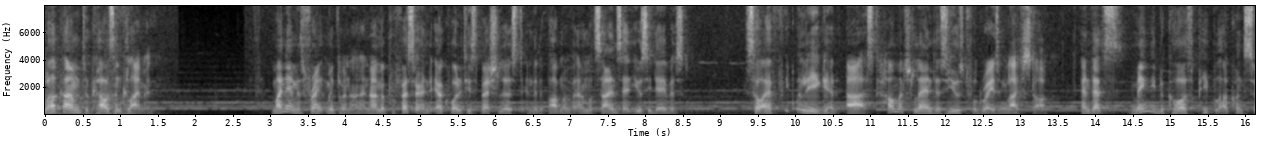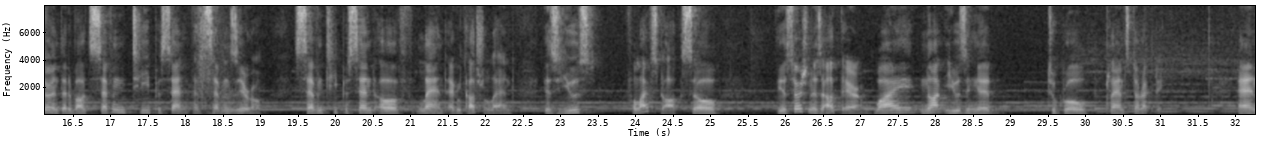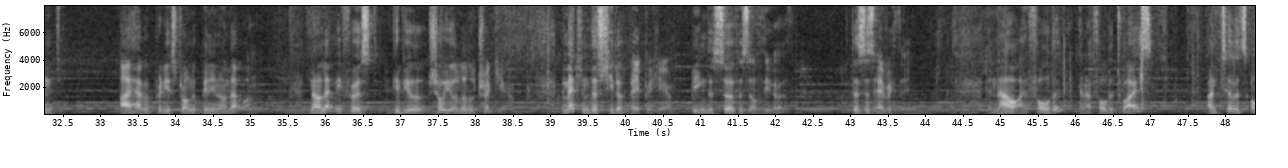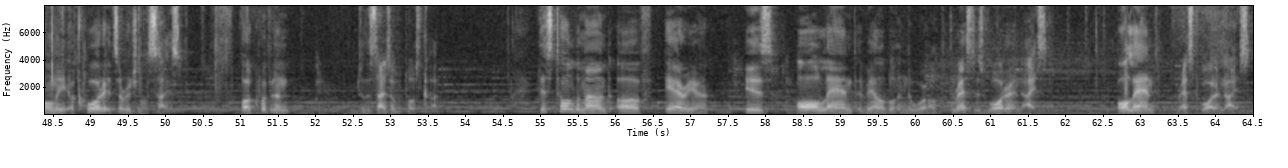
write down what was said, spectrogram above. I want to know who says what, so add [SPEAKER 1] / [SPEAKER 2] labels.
[SPEAKER 1] Welcome to Cows and Climate. My name is Frank Mitloehner and I'm a professor and air quality specialist in the Department of Animal Science at UC Davis. So I frequently get asked how much land is used for grazing livestock. And that's mainly because people are concerned that about 70%, that's 70, 70% of land, agricultural land, is used for livestock. So the assertion is out there, why not using it to grow plants directly? And I have a pretty strong opinion on that one. Now let me first give you, show you a little trick here. Imagine this sheet of paper here being the surface of the earth. This is everything. And now I fold it, and I fold it twice, until it's only a quarter its original size, or equivalent to the size of a postcard. This total amount of area is all land available in the world. The rest is water and ice. All land, rest water and ice.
